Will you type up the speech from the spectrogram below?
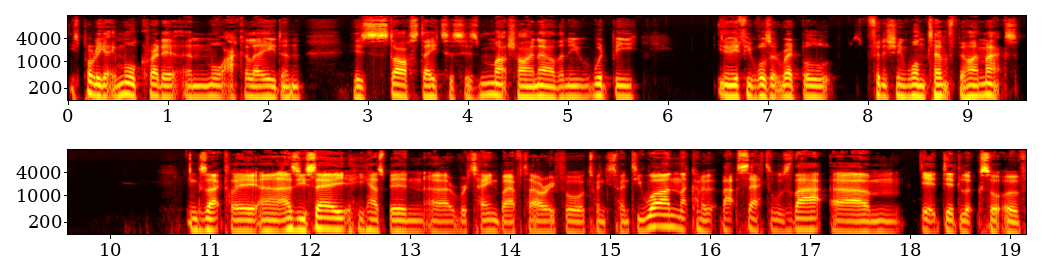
he's probably getting more credit and more accolade, and his star status is much higher now than he would be, you know, if he was at Red Bull finishing one tenth behind Max. Exactly, uh, as you say, he has been uh, retained by AlphaTauri for 2021. That kind of that settles that. Um, it did look sort of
